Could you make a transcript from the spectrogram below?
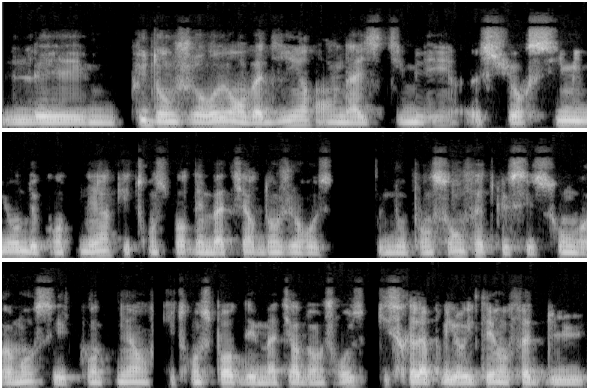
les plus dangereux, on va dire, on a estimé sur 6 millions de conteneurs qui transportent des matières dangereuses. Nous pensons en fait que ce sont vraiment ces conteneurs qui transportent des matières dangereuses qui seraient la priorité en fait du,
